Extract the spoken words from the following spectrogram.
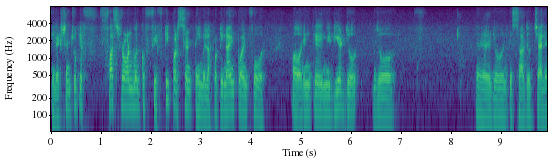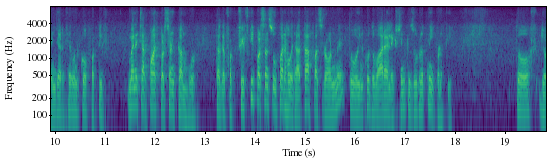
इलेक्शन चूँकि फ़र्स्ट राउंड में उनको 50 परसेंट नहीं मिला 49.4 और इनके इमीडिएट जो जो जो इनके साथ जो चैलेंजर थे, उनको 40 मैंने चार पाँच परसेंट कम वोट तो अगर फिफ्टी परसेंट से ऊपर हो जाता फ़र्स्ट राउंड में तो इनको दोबारा इलेक्शन की ज़रूरत नहीं पड़ती। तो जो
